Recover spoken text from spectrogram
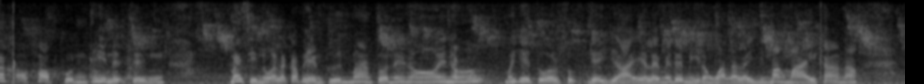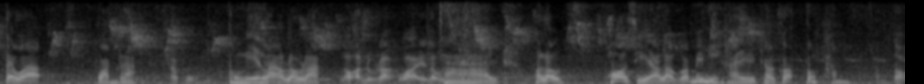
็ขอขอบคุณที่นึกถึงแม่สีนวลแล้วก็เพลงพื้นบ้านตัวน้อยคๆรับเนาะผม ไม่ใช่ตัวฝึกใหญ่ ๆ อะไรไม่ได้มีรางวัลอะไรมากมายเขาเนาะแต่ว่า ความรัก ครับผม ตรงนี้เราเรารัก เราอนุรักษ์ไว้เราใช่เพราะเราพ่อเสียเราก็ไม่มีใครเขาก็ต้องทำทำต่อ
